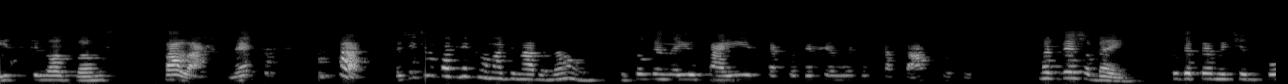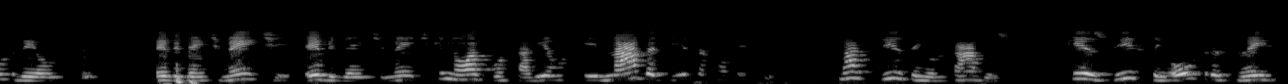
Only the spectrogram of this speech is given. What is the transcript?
isso que nós vamos falar, né? Ah, a gente não pode reclamar de nada, não. Eu estou vendo aí o país, está acontecendo muitas catástrofes. Mas veja bem, tudo é permitido por Deus. Evidentemente, evidentemente que nós gostaríamos que nada disso acontecesse. Mas dizem os sábios que existem outras leis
